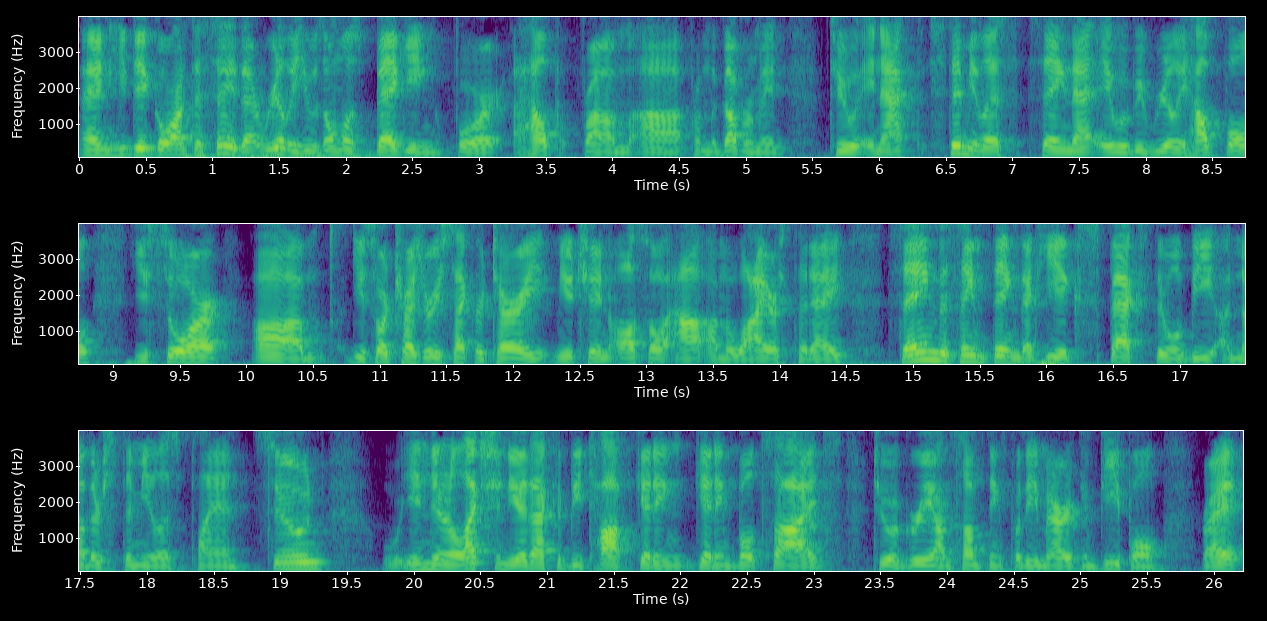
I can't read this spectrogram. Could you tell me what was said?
And he did go on to say that really he was almost begging for help from uh, from the government to enact stimulus, saying that it would be really helpful. You saw um, you saw Treasury Secretary Mnuchin also out on the wires today saying the same thing that he expects there will be another stimulus plan soon. In an election year, that could be tough getting getting both sides to agree on something for the American people, right?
